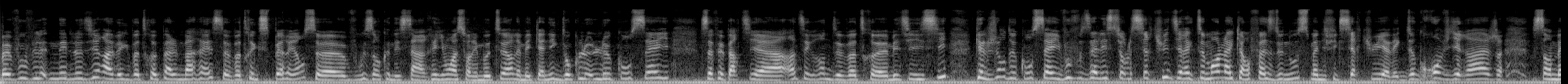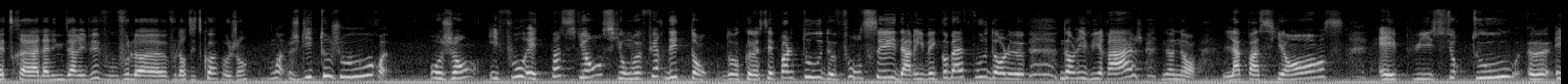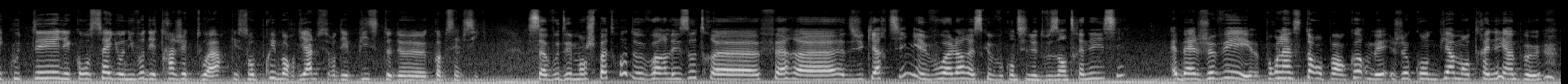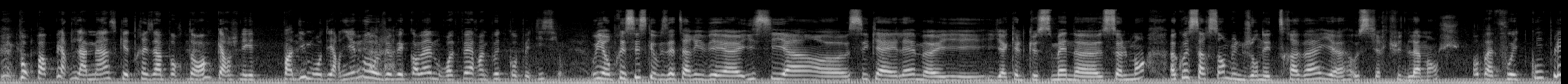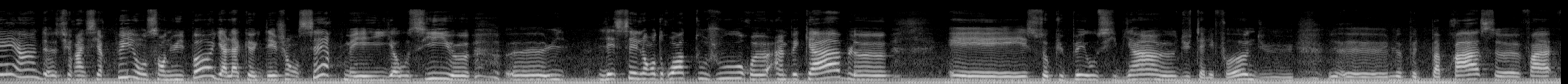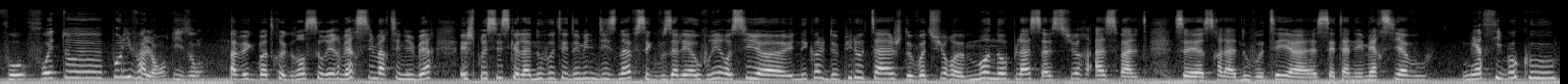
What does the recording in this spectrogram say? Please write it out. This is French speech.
Bah, vous venez de le dire avec votre palmarès, votre expérience, euh, vous en connaissez un rayon sur les moteurs, les mécaniques, donc le, conseil, ça fait partie euh, intégrante de votre métier ici. Quel genre de conseil Vous, vous allez sur le circuit directement, là qui est en face de nous, ce magnifique circuit avec de gros virages, sans mettre à la ligne d'arrivée, vous, vous, vous leur dites quoi aux gens? Moi, je dis toujours, aux gens, il faut être patient si on veut faire des temps. Donc euh, c'est pas le tout de foncer, d'arriver comme un fou dans le dans les virages. Non non, la patience et puis surtout euh, écouter les conseils au niveau des trajectoires qui sont primordiales sur des pistes de comme celle-ci. Ça vous démange pas trop de voir les autres euh, faire du karting? Et vous alors est-ce que vous continuez de vous entraîner ici? Eh ben, je vais, pour l'instant pas encore, mais je compte bien m'entraîner un peu pour pas perdre la main, ce qui est très important, car je n'ai pas dit mon dernier mot. Je vais quand même refaire un peu de compétition. Oui, on précise que vous êtes arrivé euh, ici à au CKLM euh, il y a quelques semaines euh, seulement. À quoi ça ressemble une journée de travail au circuit de la Manche? Oh bah, faut être complet. Hein. sur un circuit, on s'ennuie pas. Il y a l'accueil des gens, certes, mais il y a aussi laisser l'endroit toujours impeccable et s'occuper aussi bien euh, du téléphone, du euh, le peu de paperasse. Euh, enfin, faut, faut être polyvalent, disons. Avec votre grand sourire, merci Martine Hubert. Et je précise que la nouveauté 2019, c'est que vous allez ouvrir aussi une école de pilotage de voitures monoplace sur asphalte. Ce sera la nouveauté cette année. Merci à vous. Merci beaucoup.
